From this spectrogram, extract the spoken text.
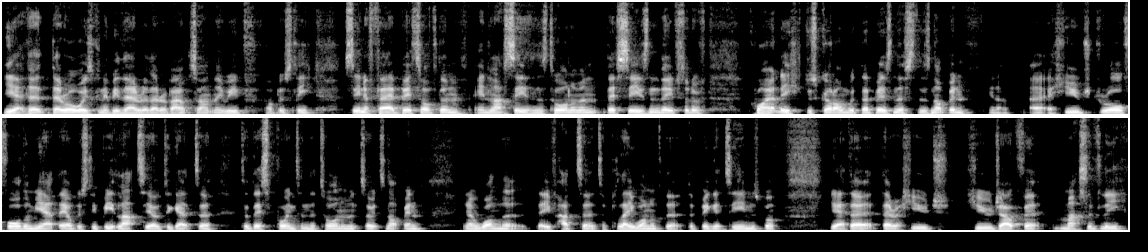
Yeah, they're, they're always going to be there or thereabouts, aren't they? We've obviously seen a fair bit of them in last season's tournament. This season, they've sort of quietly just got on with their business. There's not been, you know, a, a, huge draw for them yet. They obviously beat Lazio to get to, to this point in the tournament, so it's not been, you know, one that they've had to, to play one of the, the bigger teams. But yeah, they're they're a huge huge outfit, massively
